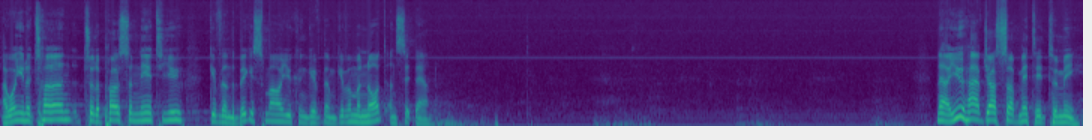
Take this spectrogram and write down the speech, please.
I want you to turn to the person near to you, give them the biggest smile you can give them, give them a nod, and sit down. Now, you have just submitted to me.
